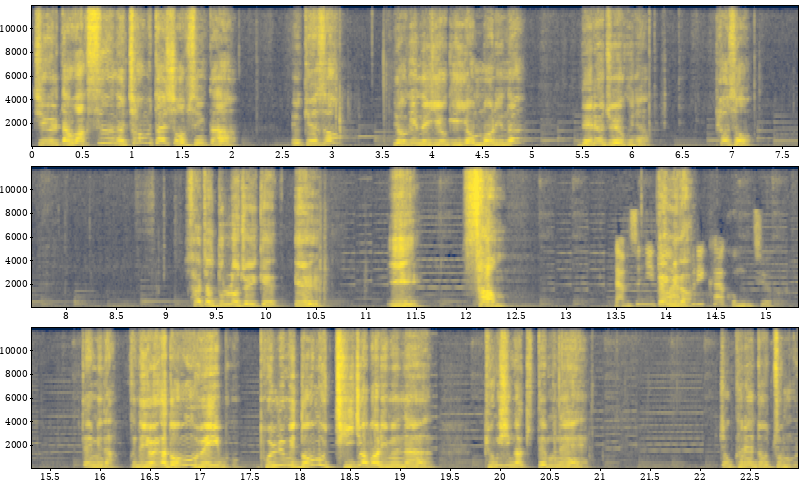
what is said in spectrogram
지금 일단 왁스는 처음부터 할 수가 없으니까 이렇게 해서 여기는 여기 옆머리는 내려줘요 그냥 펴서 살짝 눌러줘 이렇게 1 2 3 남순이도 땡입니다. 아프리카 공주. 뗍니다. 근데 여기가 너무 웨이 볼륨이 너무 뒤져버리면은 병신 같기 때문에 좀 그래도 좀,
